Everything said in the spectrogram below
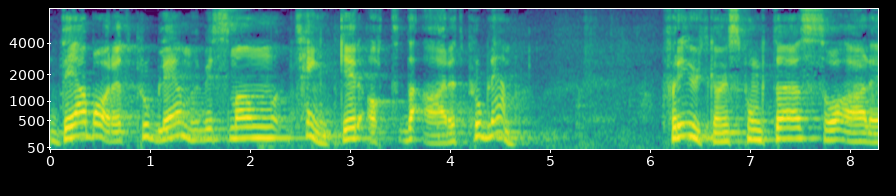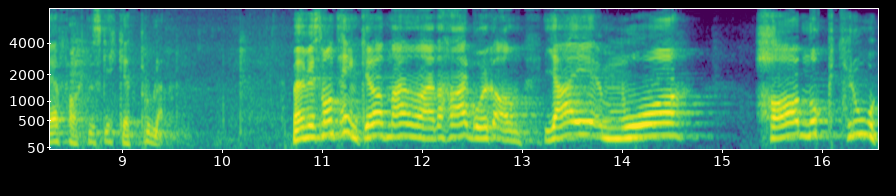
det er bare et problem hvis man tenker at det er et problem. For i utgangspunktet så er det faktisk ikke et problem. Men hvis man tenker at nei, nei, det her går ikke an Jeg må ha nok tro.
